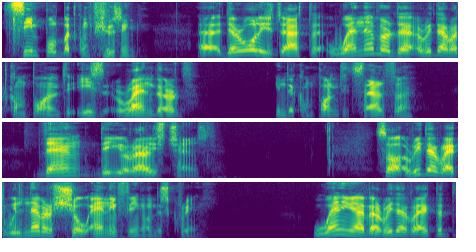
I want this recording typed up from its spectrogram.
simple but confusing. Uh, the rule is that whenever the redirect component is rendered in the component itself, then the URL is changed. So redirect will never show anything on the screen. When you have a redirect that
